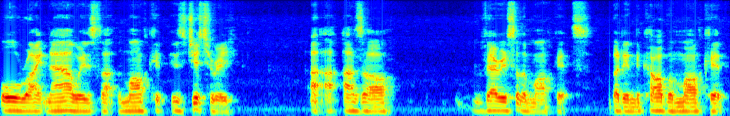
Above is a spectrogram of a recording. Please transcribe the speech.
all right now is that the market is jittery, as are various other markets. But in the carbon market,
